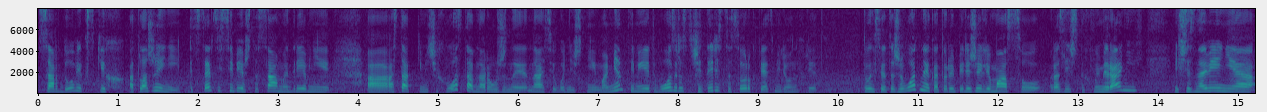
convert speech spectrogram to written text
с ордовикских отложений. Представьте себе, что самые древние а, остатки мечехвоста, обнаруженные на сегодняшний момент, имеют возраст 445 миллионов лет. То есть это животные, которые пережили массу различных вымираний, исчезновения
